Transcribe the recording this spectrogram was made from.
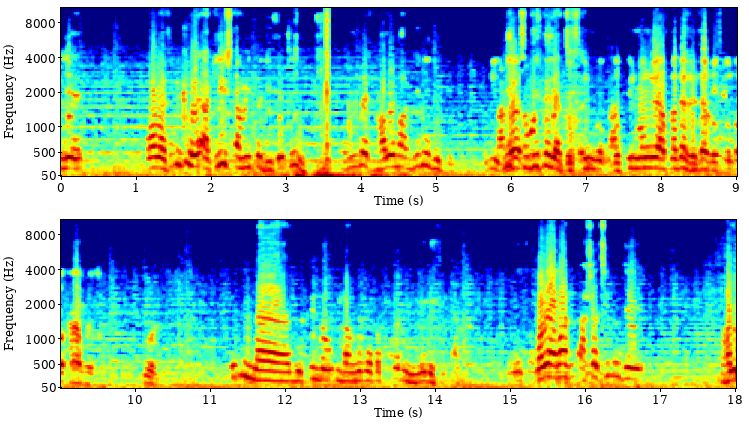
ইয়ে খারাপ আছে কিন্তু অ্যাটলিস্ট আমি তো জিতেছি। বেশ ভালো মার্জিনই জিতে জিতে যাচ্ছে। দক্ষিণবঙ্গে আপনাদের রেজাল্ট অত্যন্ত খারাপ হয়েছে? দেখুন দক্ষিণবঙ্গ ব্যাপারটা আমি নিয়ে দেখি তবে আমার আশা ছিল যে ভালো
